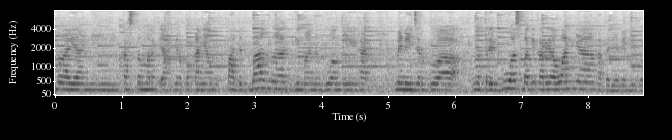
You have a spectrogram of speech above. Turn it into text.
melayani customer di akhir pekan yang padat banget. Gimana gue ngelihat manajer gue nge-treat gue sebagai karyawannya kata dia kayak gitu.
